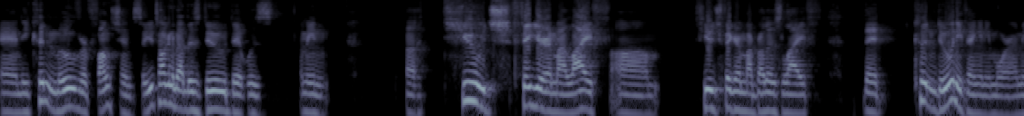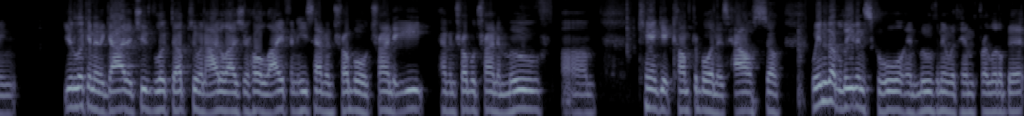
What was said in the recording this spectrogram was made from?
and he couldn't move or function. So you're talking about this dude that was, I mean, a huge figure in my life, um, huge figure in my brother's life that couldn't do anything anymore. I mean, you're looking at a guy that you've looked up to and idolized your whole life, and he's having trouble trying to eat, having trouble trying to move. Um, can't get comfortable in his house. So we ended up leaving school and moving in with him for a little bit,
